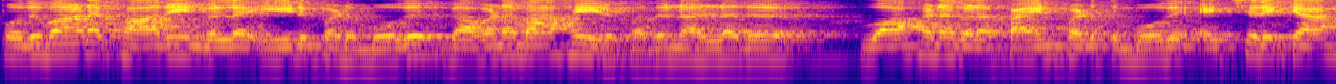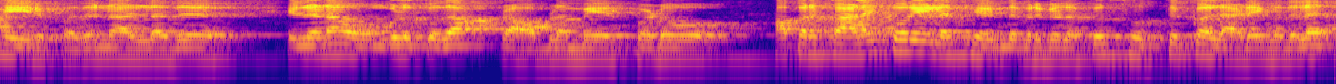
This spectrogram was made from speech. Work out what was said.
பொதுவான காரியங்களில் ஈடுபடும் போது கவனமாக இருப்பது நல்லது. வாகனங்களை பயன்படுத்தும் போது எச்சரிக்கையாக இருப்பது நல்லது. இல்லைனா உங்களுக்கு தான் ப்ராப்ளம் ஏற்படும். அப்புறம் கலைத்துறையில் சேர்ந்தவர்களுக்கு சொத்துக்கள் அடைவதில்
